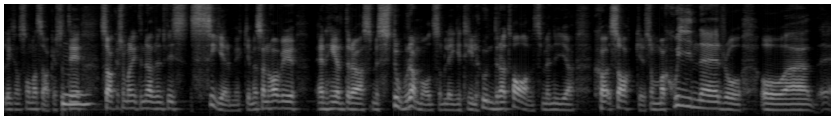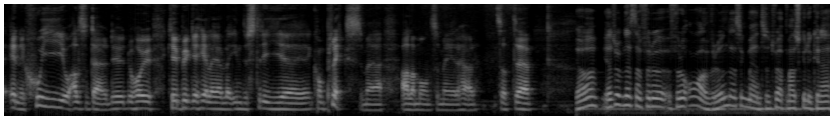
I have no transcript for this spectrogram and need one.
Liksom sådana saker. Så mm. det är mm. saker som man inte nödvändigtvis ser mycket. Men sen har vi ju en hel drös med stora mods som lägger till hundratals med nya saker som maskiner och, och uh, energi och allt sånt där. Du, du har ju, kan ju bygga hela jävla industrikomplex med alla mods som är i det här. Så att uh, Ja, jag tror nästan för att, för att avrunda segmentet så tror jag att man skulle kunna,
